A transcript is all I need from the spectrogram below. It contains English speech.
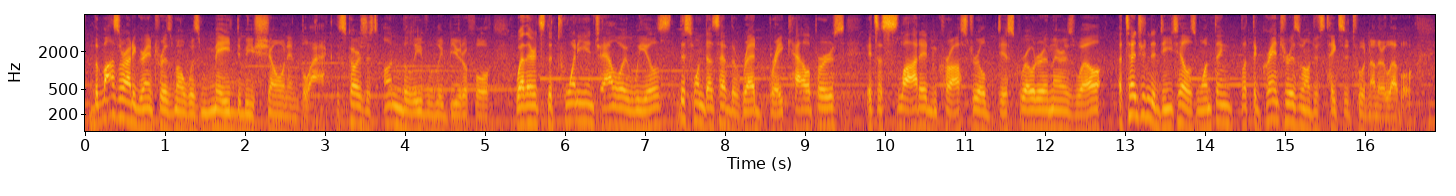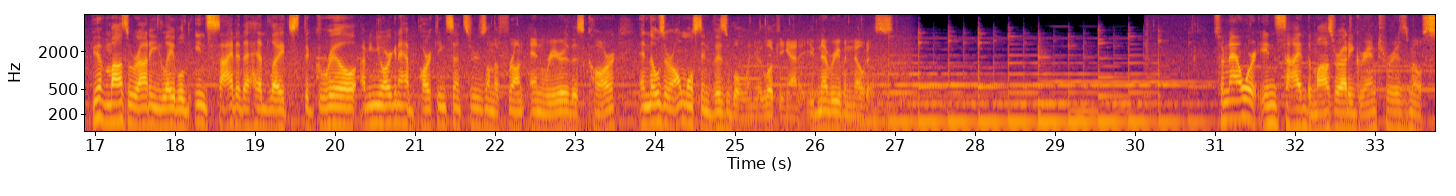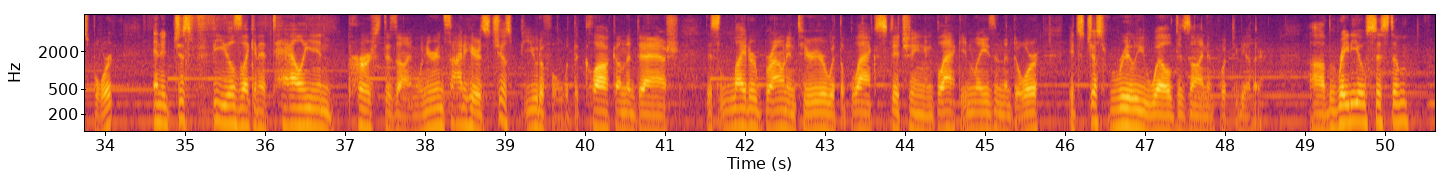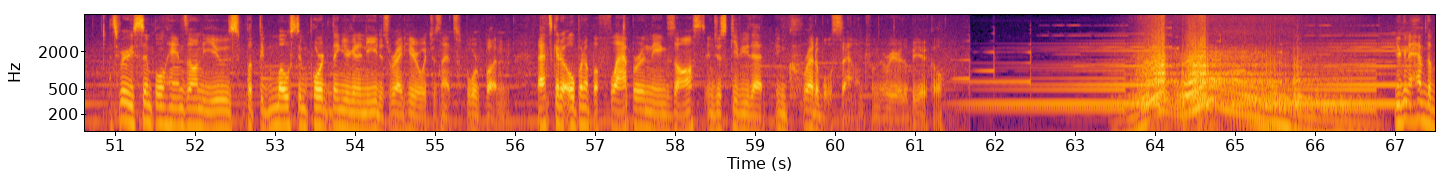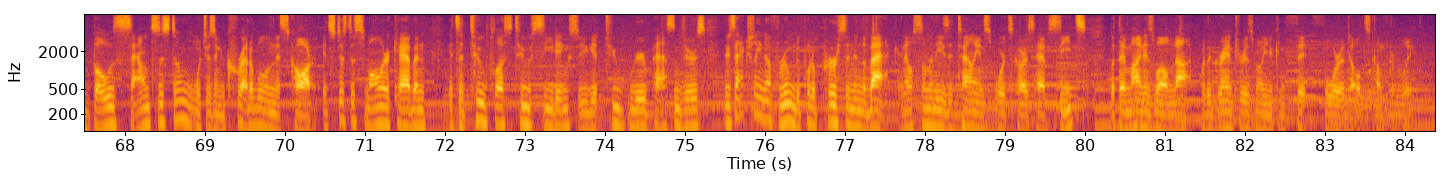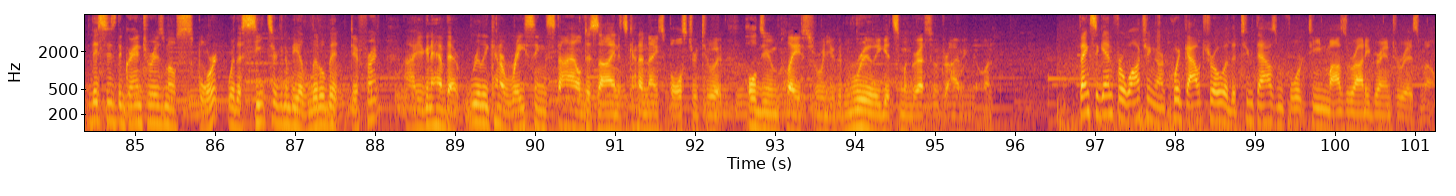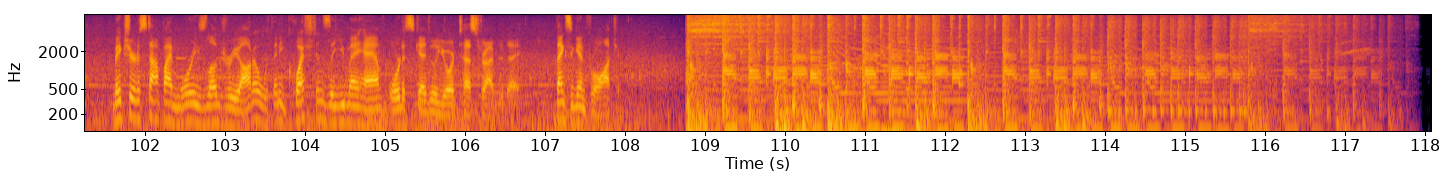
The Maserati Gran Turismo was made to be shown in black. This car is just unbelievably beautiful. Whether it's the 20-inch alloy wheels, this one does have the red brake calipers. It's a slotted and cross-drilled disc rotor in there as well. Attention to detail is one thing, but the Gran Turismo just takes it to another level. You have Maserati labeled inside of the headlights, the grille. I mean, you are gonna have parking sensors on the front and rear of this car, and those are almost invisible when you're looking at it. You'd never even notice. So now we're inside the Maserati Gran Turismo Sport, and it just feels like an Italian purse design. When you're inside of here, it's just beautiful with the clock on the dash, this lighter brown interior with the black stitching and black inlays in the door. It's just really well designed and put together. Uh, the radio system, it's very simple, hands-on to use, but the most important thing you're gonna need is right here, which is that sport button. That's going to open up a flapper in the exhaust and just give you that incredible sound from the rear of the vehicle. You're gonna have the Bose sound system, which is incredible in this car. It's just a smaller cabin. It's a two plus two seating, so you get two rear passengers. There's actually enough room to put a person in the back. I know some of these Italian sports cars have seats, but they might as well not. With a Gran Turismo, you can fit four adults comfortably. This is the Gran Turismo Sport, where the seats are gonna be a little bit different. Uh, you're gonna have that really kind of racing style design. It's got a nice bolster to it, holds you in place for when you can really get some aggressive driving going. Thanks again for watching our quick outro of the 2014 Maserati Gran Turismo. Make sure to stop by Morrie's Luxury Auto with any questions that you may have or to schedule your test drive today. Thanks again for watching.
